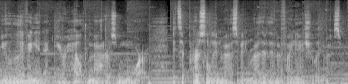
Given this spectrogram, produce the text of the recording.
You're living in it, your health matters more. It's a personal investment rather than a financial investment.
